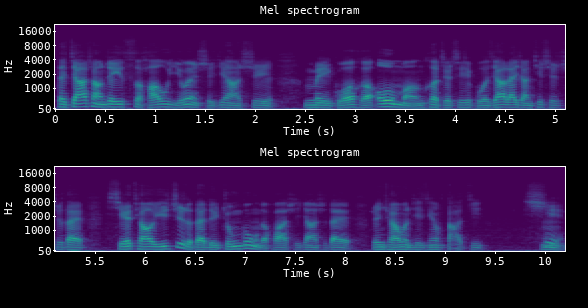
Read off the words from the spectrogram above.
再加上这一次，毫无疑问，实际上是美国和欧盟或者这些国家来讲，其实是在协调一致的，在对中共的话，实际上是在人权问题进行打击。是。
